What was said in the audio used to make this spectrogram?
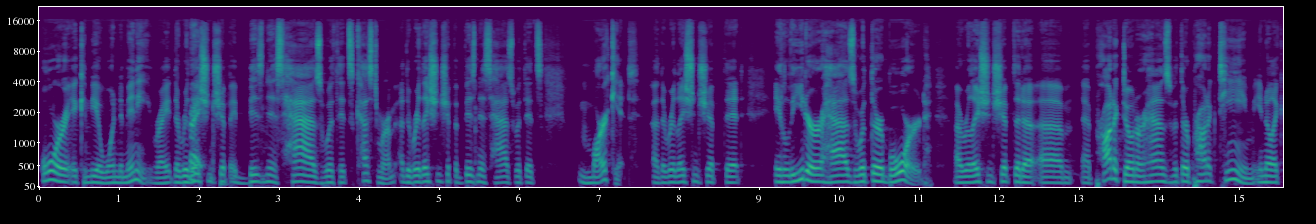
or it can be a one to many, right? The relationship right. a business has with its customer, the relationship a business has with its market, uh, the relationship that a leader has with their board, a relationship that a, um, a product owner has with their product team. You know, like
